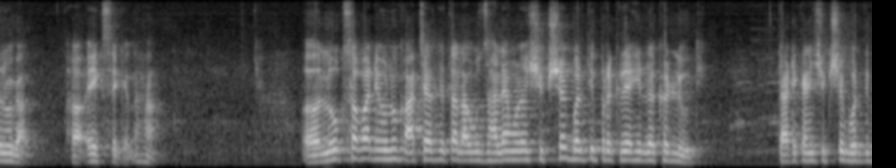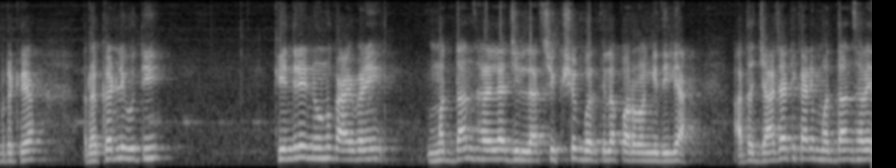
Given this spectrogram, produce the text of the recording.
तर बघा एक सेकंद हां. लोकसभा निवडणूक आचारसंहिता लागू झाल्यामुळे शिक्षक भरती प्रक्रिया ही रखडली होती. त्या ठिकाणी शिक्षक भरती प्रक्रिया रखडली होती. केंद्रीय निवडणूक आयोगाने मतदान झालेल्या जिल्ह्यात शिक्षक भरतीला परवानगी दिली आहे. आता ज्या ज्या ठिकाणी मतदान झाले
